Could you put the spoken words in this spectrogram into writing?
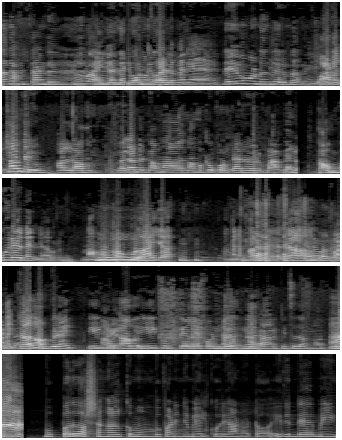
അത് കിട്ടാണ്ട് നിങ്ങൾ പറഞ്ഞു ദൈവം കൊണ്ടുവന്ന് തരും പറഞ്ഞില്ലേ? പടച്ചോൻ തരും. അല്ലാമു അല്ലാണ്ട് നമ്മ നമുക്ക് കൊടുക്കാൻ ഒരു തമ്പുരാൻ തന്നെ അവർ നമുക്ക് അപ്പോഴായ അങ്ങനെ പടച്ചോ തമ്പുരാൻ. ഈ കു- അള്ളാവ് ഈ കുട്ടികളെ കൊണ്ട് നിങ്ങളെ കാണിപ്പിച്ചു തന്നു ആ. മുപ്പത് വർഷങ്ങൾക്ക് മുമ്പ് പണിഞ്ഞ മേൽക്കൂരയാണ് കേട്ടോ. ഇതിന്റെ മെയിൻ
